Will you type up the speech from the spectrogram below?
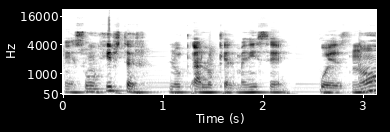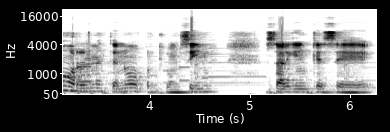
es un hipster. a lo que él me dice, pues no, realmente no, porque un Sim es alguien que se,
